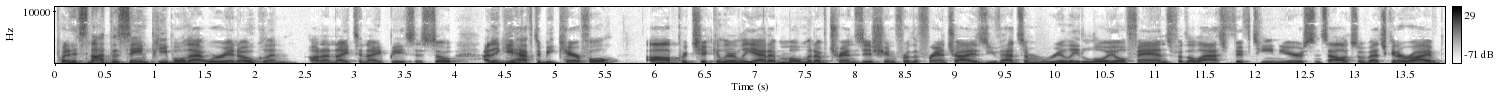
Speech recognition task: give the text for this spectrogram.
but it's not the same people that were in Oakland on a night to night basis. So I think you have to be careful, uh, particularly at a moment of transition for the franchise. You've had some really loyal fans for the last 15 years since Alex Ovechkin arrived.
